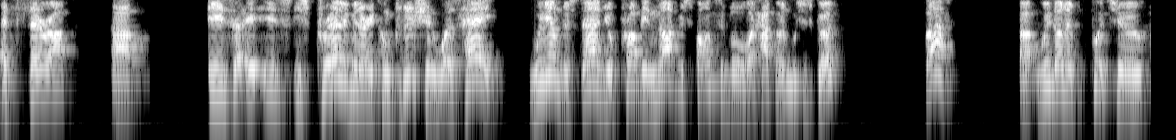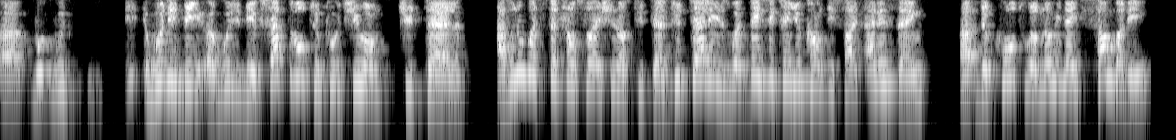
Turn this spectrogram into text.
etc. Uh, his, his, his preliminary conclusion was, hey, we understand you're probably not responsible for what happened, which is good. But uh, we're going to put you. Uh, would, would it be uh, would it be acceptable to put you on tutelle? I don't know what's the translation of tutelle. Tutelle is where basically you can't decide anything. Uh, the court will nominate somebody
